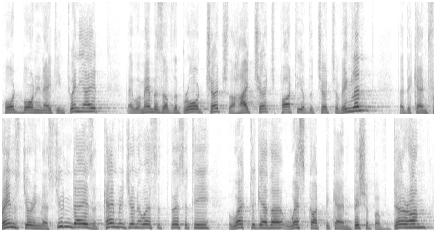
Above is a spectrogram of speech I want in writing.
Hort born in 1828. They were members of the Broad Church, the High Church party of the Church of England. They became friends during their student days at Cambridge University, worked together. Westcott became Bishop of Durham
